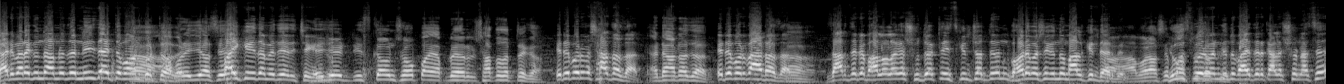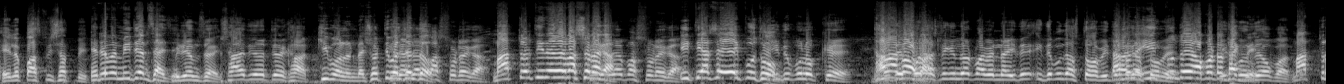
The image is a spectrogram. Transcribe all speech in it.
গাড়ি ভাড়া কিন্তু আপনাদের নিজ দায়িত্ব বহন হ্যাঁ, করতে হবে। এই যে আছে- পাইকারি দামে দিয়ে দিচ্ছে এই যে ডিসকাউন্ট সহ পায় আপনার সাত হাজার টাকা। এটা পড়বে সাত হাজার। এটা আট হাজার। এটা পড়বে আট হাজার। হ্যাঁ। যার যেটা ভালো লাগে শুধু একটা স্ক্রিনশট দেবেন ঘরে বসে কিন্তু মাল কিনতে পারবেন। আবার আছে হিউজ পরিমাণ কিন্তু বাইদের কালেকশন আছে। এগুলো পাঁচ পিস সাত পিস। এটা মিডিয়াম সাইজ মিডিয়াম সাইজ সাড়ে তিন হাজার টাকা খাট। কি বলেন ভাই সত্যি বলছেন তো? পাঁচশো টাকা। মাত্র তিন হাজার পাঁচশো টাকা। পাঁচশো টাকা। ইতিহাসে এই প্রথম। ঈদ উপলক্ষে। পাবেন না ঈদের মধ্যে আসতে হবে মানে আসতে ঈদ হবে। পর্যন্ত এই অফারটা থাকবে। মাত্র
